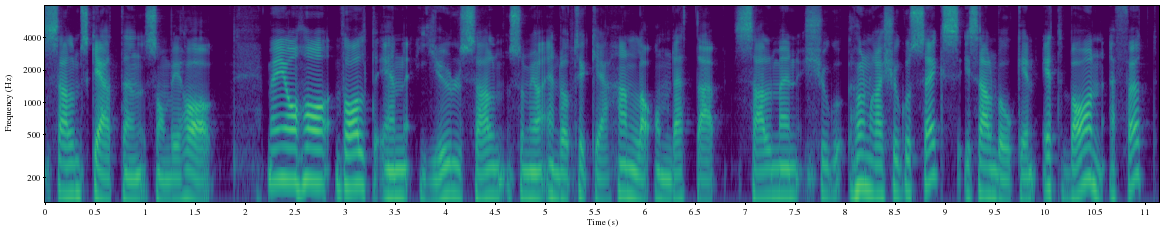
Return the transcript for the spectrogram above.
psalmskatten som vi har men jag har valt en julsalm som jag ändå tycker handlar om detta. Salmen 126 i psalmboken ”Ett barn är fött”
